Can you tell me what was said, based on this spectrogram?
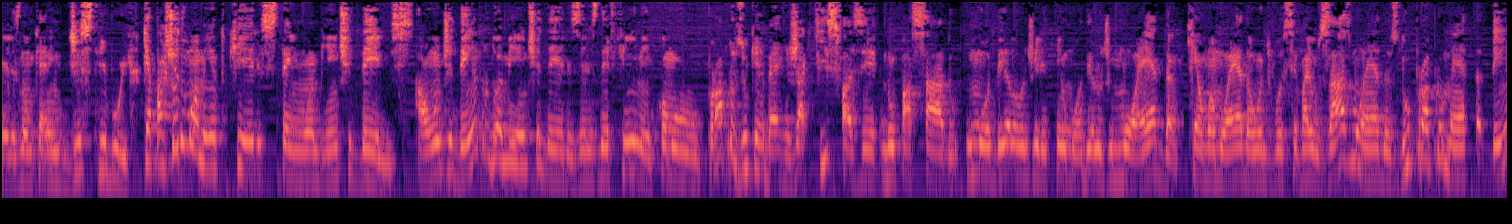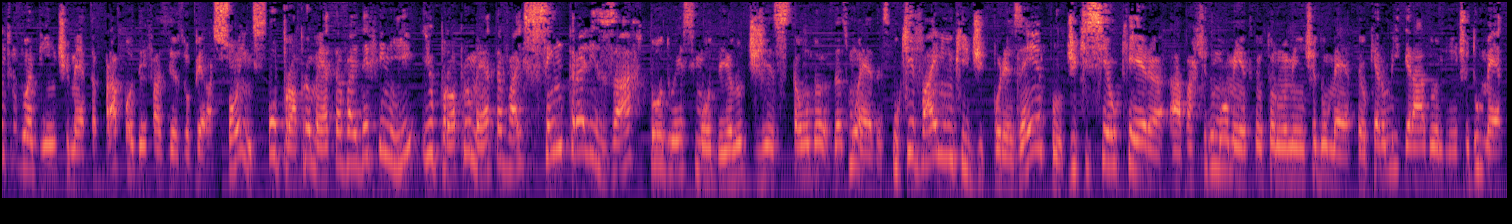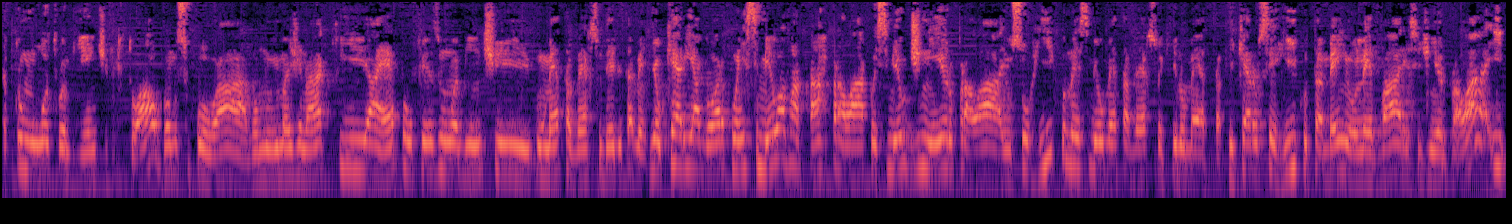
eles não querem distribuir? Porque a partir do momento que eles têm um ambiente deles, aonde dentro do ambiente deles eles definem, como o próprio Zuckerberg já quis fazer no passado, um modelo onde ele tem um modelo de moeda, que é uma moeda onde você vai usar as moedas do próprio Meta dentro do ambiente Meta para poder fazer as operações, o próprio Meta vai definir e o próprio Meta vai centralizar todo esse modelo de gestão do, das moedas. O que vai me impedir, por exemplo, de que se eu queira, a partir do momento que eu estou no ambiente do Meta, eu quero migrar do ambiente do Meta para um outro ambiente virtual, vamos supor, ah, vamos imaginar que a Apple fez um ambiente, um metaverso dele também. E eu quero ir agora com esse meu avatar para lá, com esse meu dinheiro para lá. Eu sou rico nesse meu metaverso aqui no Meta e quero ser rico também ou levar esse dinheiro para lá. E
